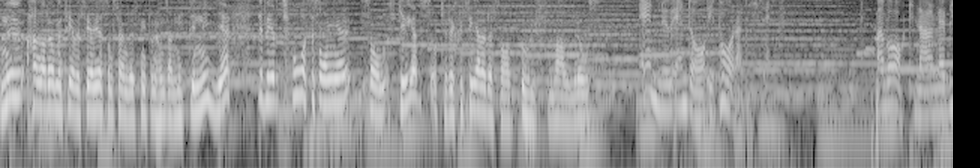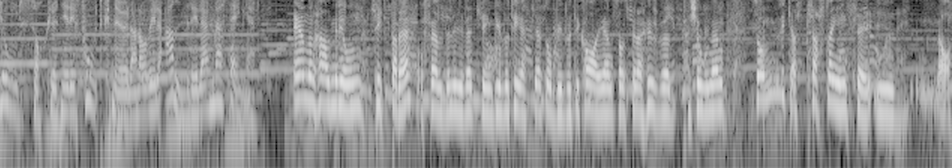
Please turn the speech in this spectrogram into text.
Nu handlar det om en tv-serie som sändes 1999. Det blev två säsonger som skrevs och regisserades av Ulf Malmros. Ännu en dag i paradiset. Man vaknar med blodsockret nere i fotknölarna och vill aldrig lämna sängen. En och en halv miljon tittade och följde livet kring biblioteket och bibliotekarien som spelar huvudpersonen som lyckas trassla in sig i ja,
